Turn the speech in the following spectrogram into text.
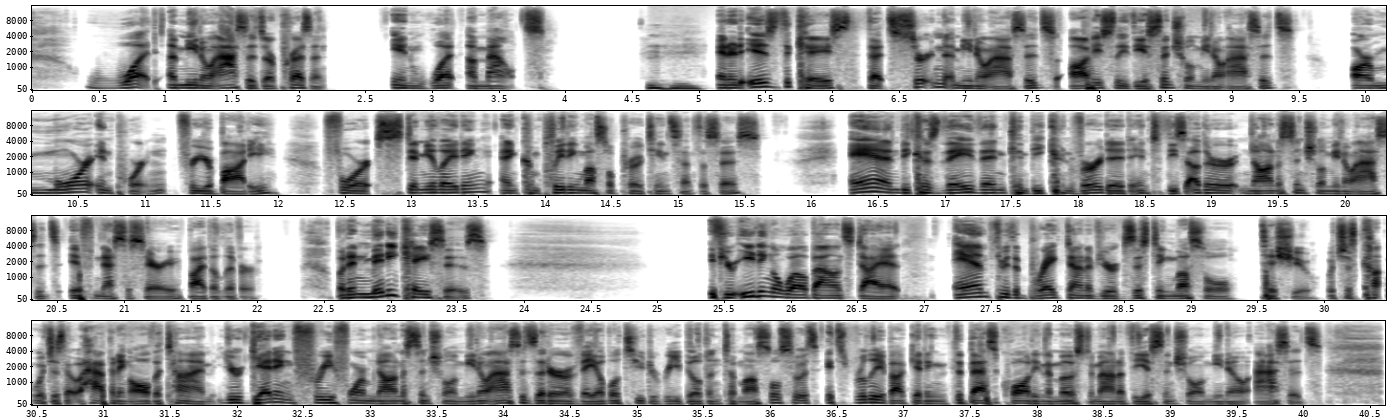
what amino acids are present in what amounts? Mm-hmm. And it is the case that certain amino acids, obviously the essential amino acids, are more important for your body for stimulating and completing muscle protein synthesis. And because they then can be converted into these other non essential amino acids if necessary by the liver. But in many cases, if you're eating a well balanced diet and through the breakdown of your existing muscle tissue, which is which is happening all the time. You're getting free-form non-essential amino acids that are available to you to rebuild into muscle. So it's it's really about getting the best quality and the most amount of the essential amino acids.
